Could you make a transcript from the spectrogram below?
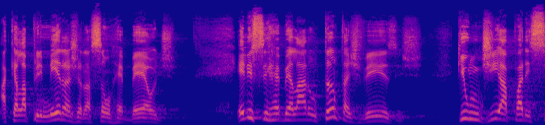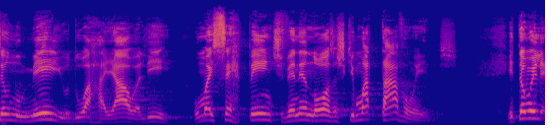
aquela primeira geração rebelde, eles se rebelaram tantas vezes que um dia apareceu no meio do arraial ali umas serpentes venenosas que matavam eles. Então ele,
